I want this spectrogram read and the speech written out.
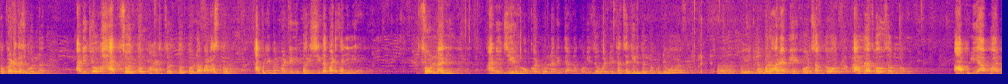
तो कडकच बोलणार. आणि जो हात चोलतो पाठ चोलतो तो लबाड असतो. आपली पण मंडळी बरीचशी लबाड झालेली आहे. चोलणारी आणि जी रोकड बोलणारी त्यांना कोणी जवळ ठेव त्याचं कीर्तन नको ठेवू. तो एक नंबर हरामी आहे. कोण सांगतो? आपलाच भाऊ सांगतो. आपली आपण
